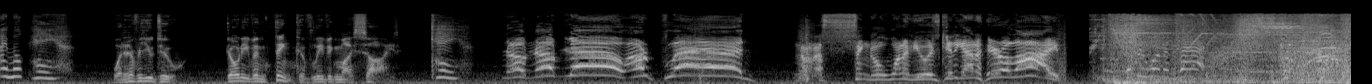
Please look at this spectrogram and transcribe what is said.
I'm okay. Whatever you do, don't even think of leaving my side. Okay. No, no, no! Our plan! Not a single one of you is getting out of here alive! Everyone attack!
